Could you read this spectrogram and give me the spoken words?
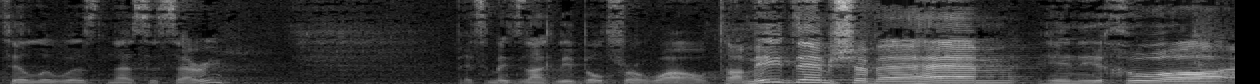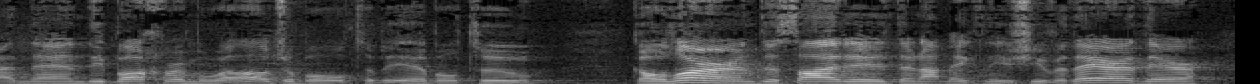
till it was necessary. Basically, it's not going to be built for a while. Tamidim shebehem hinichua, and then the bachrim who are eligible to be able to go learn decided they're not making the yeshiva there. They're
